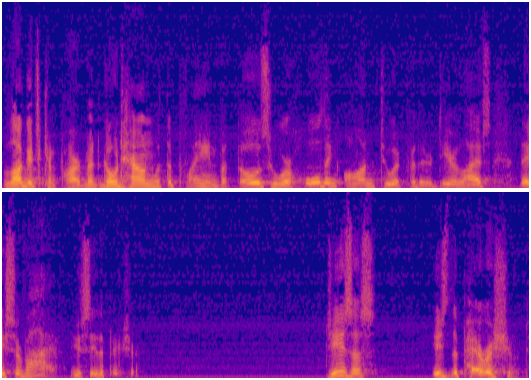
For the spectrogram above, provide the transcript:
luggage compartment go down with the plane. But those who were holding on to it for their dear lives, they survive. You see the picture? Jesus is the parachute.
